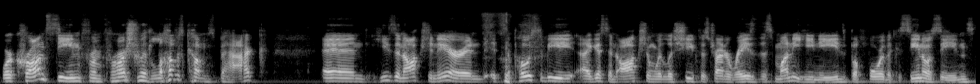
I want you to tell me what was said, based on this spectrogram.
where Kronstein from From Russia with Love comes back. And he's an auctioneer, and it's supposed to be, I guess, an auction where Chiffre is trying to raise this money he needs before the casino scenes.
